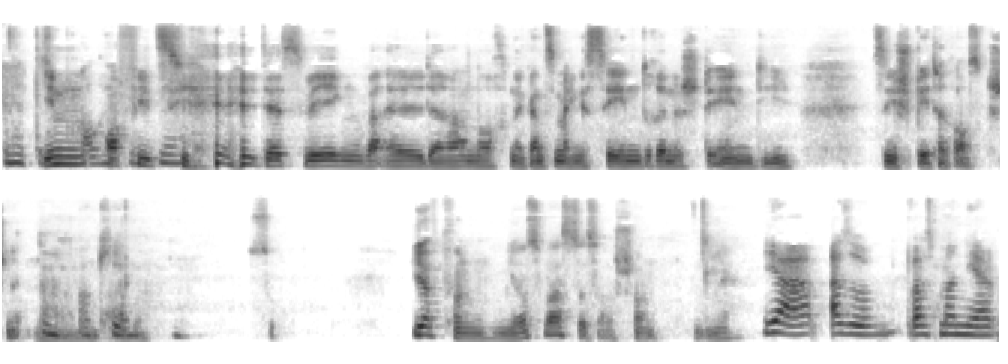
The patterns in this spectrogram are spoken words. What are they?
Ja. Inoffiziell deswegen, weil da noch eine ganze Menge Szenen drinne stehen, die sie später rausgeschnitten Hm, haben. okay. Aber so. Ja, von mir aus war es das auch schon. Ne? Ja, also was man ja,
